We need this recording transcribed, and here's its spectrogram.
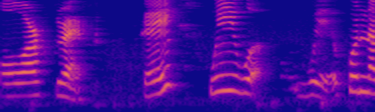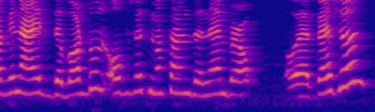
bar graph okay we وكنا بنعد برضو الأوبجكت مثلا the number of visions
